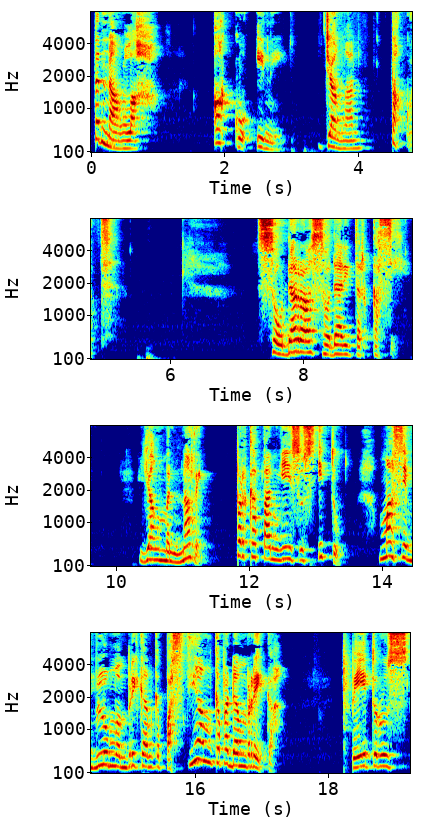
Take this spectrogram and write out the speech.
"Tenanglah, aku ini, jangan takut." Saudara-saudari terkasih, yang menarik perkataan Yesus itu masih belum memberikan kepastian kepada mereka. Petrus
